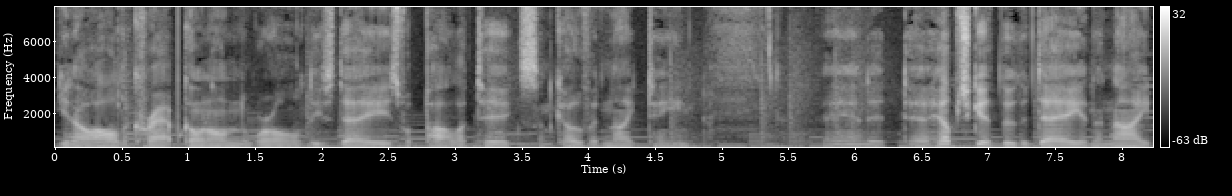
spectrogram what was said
you know, all the crap going on in the world these days with politics and COVID 19. And it uh, helps you get through the day and the night.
